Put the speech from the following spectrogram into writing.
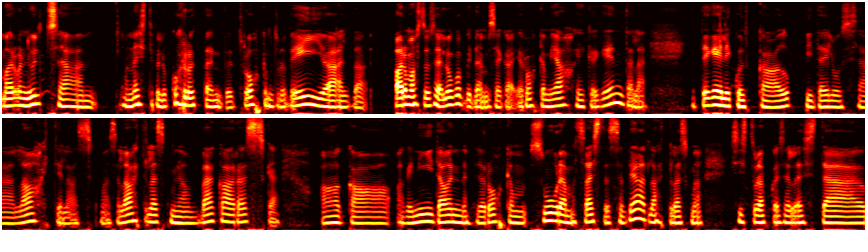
ma arvan üldse, ma olen hästi palju korrutanud, et rohkem tuleb ei öelda armastuse ja lugupidamisega ja rohkem jah ikkagi endale. Ja tegelikult ka õppida elus lahti laskma, see lahtilaskmine on väga raske, aga, aga nii ta on, et mida rohkem suurematest asjadest sa pead lahti laskma, siis tuleb ka sellest äh,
